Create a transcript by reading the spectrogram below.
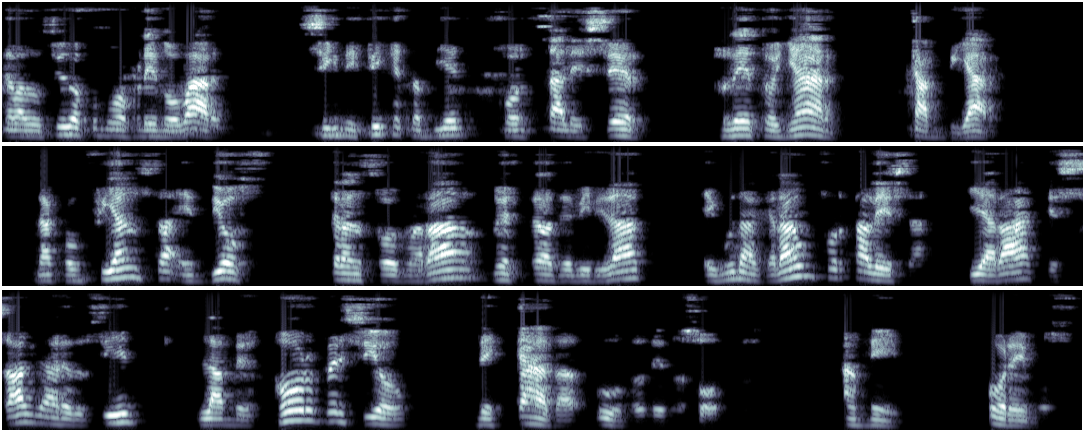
traducido como renovar, significa también fortalecer, retoñar, cambiar. La confianza en Dios transformará nuestra debilidad en una gran fortaleza y hará que salga a reducir la mejor versión de cada uno de nosotros. Amén. Oremos.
